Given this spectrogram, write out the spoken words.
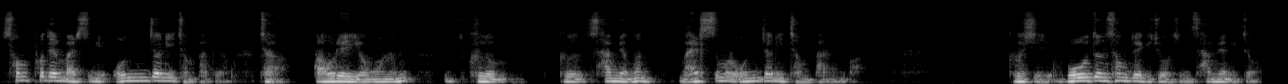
선포된 말씀이 온전히 전파되어. 자, 바울의 영혼은 그, 그 사명은 말씀을 온전히 전파하는 것. 그것이 모든 성도에게 주어진 사명이죠.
